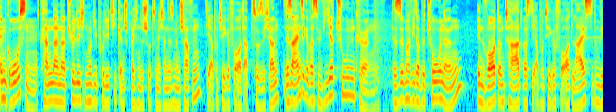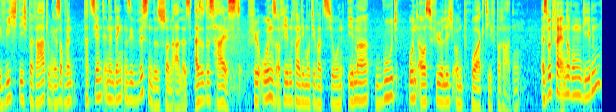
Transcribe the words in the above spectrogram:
Im Großen kann dann natürlich nur die Politik entsprechende Schutzmechanismen schaffen, die Apotheke vor Ort abzusichern. Das Einzige, was wir tun können, das ist immer wieder betonen, in Wort und Tat, was die Apotheke vor Ort leistet und wie wichtig Beratung ist, auch wenn PatientInnen denken, sie wissen das schon alles. Also das heißt, für uns auf jeden Fall die Motivation, immer gut und ausführlich und proaktiv beraten. Es wird Veränderungen geben,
